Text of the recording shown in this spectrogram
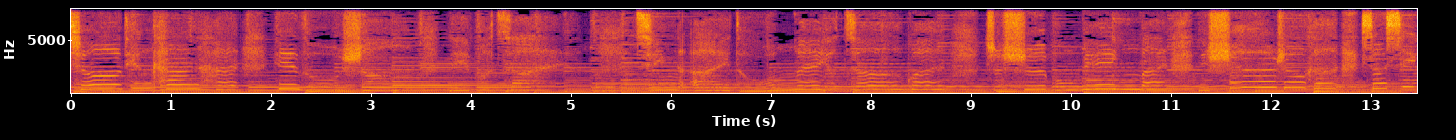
秋天看海，一路上你不在，亲爱的，我没有责怪，只是不明白你是如何相信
